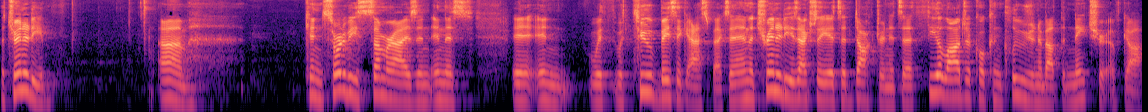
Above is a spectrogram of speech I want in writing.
The Trinity um, can sort of be summarized in, in this in, in with with two basic aspects. And the trinity is actually it's a doctrine. It's a theological conclusion about the nature of god.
